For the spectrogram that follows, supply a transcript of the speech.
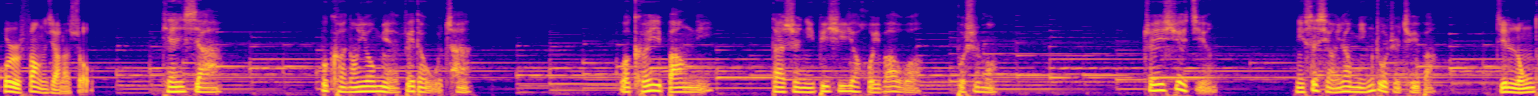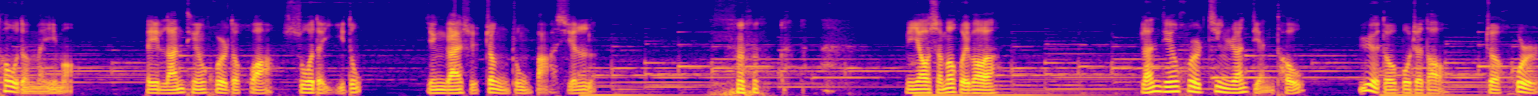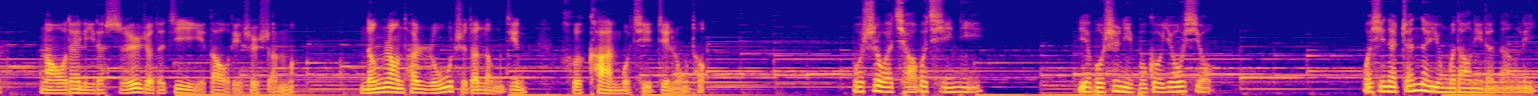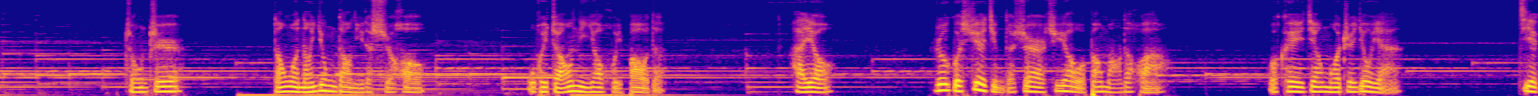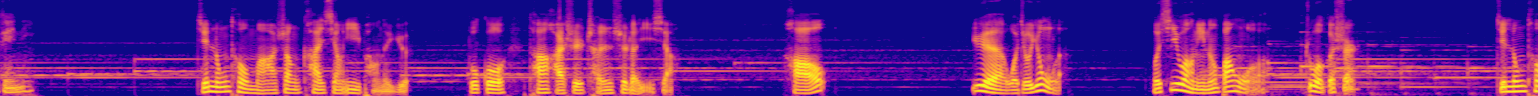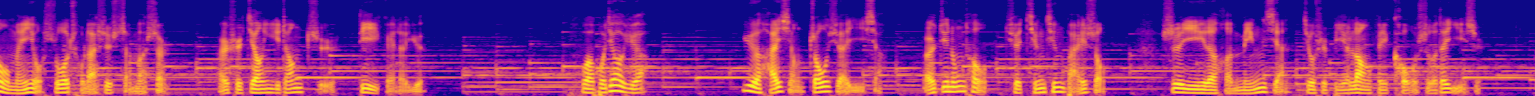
慧儿放下了手。天下不可能有免费的午餐，我可以帮你。但是你必须要回报我，不是吗？至于血井，你是想让明主子去吧？金龙透的眉毛被蓝田慧的话说的一动，应该是正中靶心了。呵呵，你要什么回报啊？蓝田慧竟然点头，月都不知道这慧儿脑袋里的使者的记忆到底是什么，能让他如此的冷静。和看不起金龙头，不是我瞧不起你，也不是你不够优秀。我现在真的用不到你的能力。总之，等我能用到你的时候，我会找你要回报的。还有，如果血井的事儿需要我帮忙的话，我可以将魔之右眼借给你。金龙头马上看向一旁的月。不过他还是沉思了一下。好，月我就用了。我希望你能帮我做个事儿。金龙头没有说出来是什么事儿，而是将一张纸递给了月。我不叫月。月还想周旋一下，而金龙头却轻轻摆手，示意的很明显就是别浪费口舌的意思。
